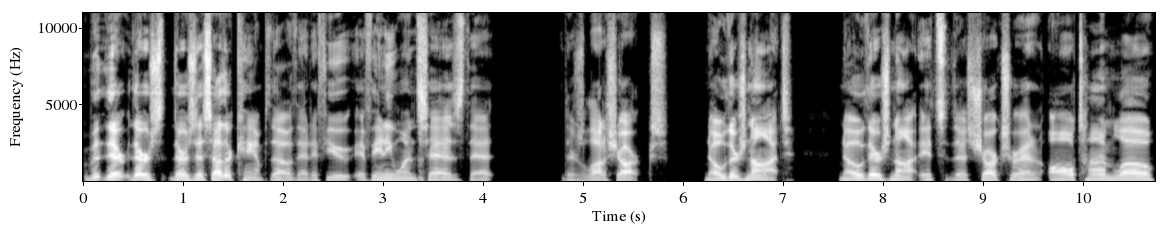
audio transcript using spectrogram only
But there, there's there's this other camp though that if you if anyone says that there's a lot of sharks, no, there's not. No, there's not. It's the sharks are at an all time low,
